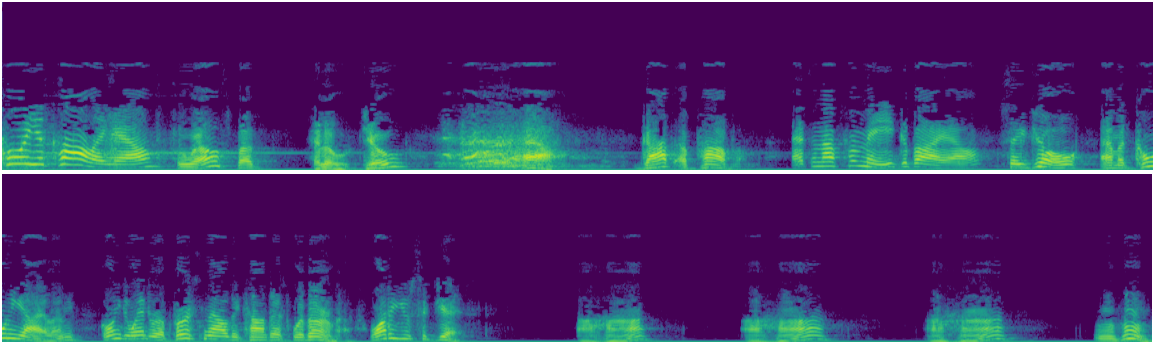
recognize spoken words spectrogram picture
Who are you calling, Al? Who else but... Hello, Joe? Al, got a problem. That's enough for me. Goodbye, Al. Say, Joe, I'm at Coney Island going to enter a personality contest with Irma. What do you suggest? Uh-huh. Uh-huh. Uh-huh. Mm-hmm.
